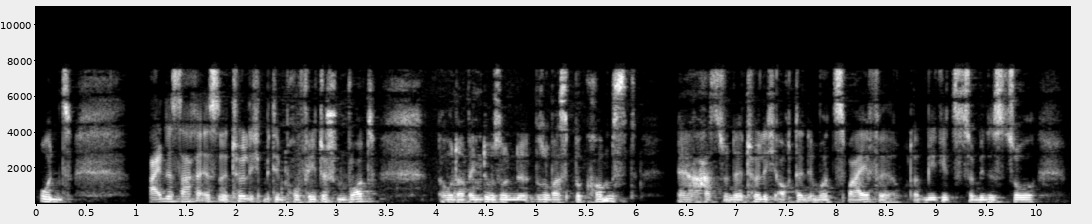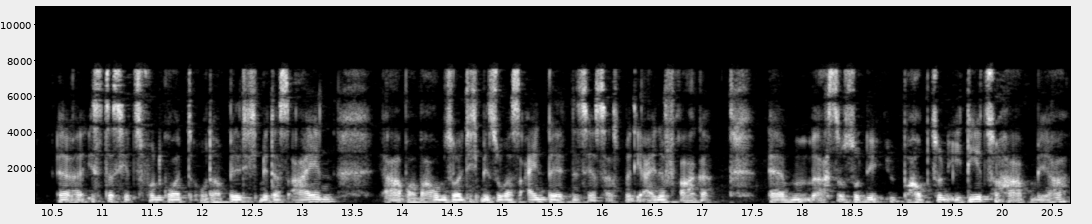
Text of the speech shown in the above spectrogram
Und eine Sache ist natürlich mit dem prophetischen Wort oder wenn du so eine, sowas bekommst, hast du natürlich auch dann immer Zweifel. Oder mir geht es zumindest so, äh, ist das jetzt von Gott oder bilde ich mir das ein? Ja, aber warum sollte ich mir sowas einbilden? Das ist jetzt erstmal die eine Frage. Ähm, also so eine, überhaupt so eine Idee zu haben, ja.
